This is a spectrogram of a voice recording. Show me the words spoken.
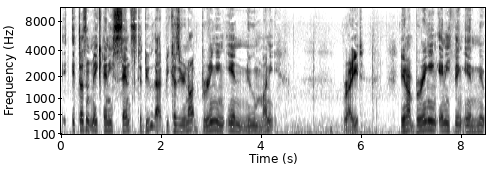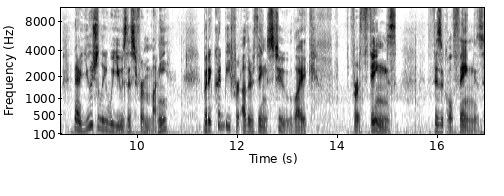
it doesn't make any sense to do that because you're not bringing in new money, right? You're not bringing anything in new. Now, usually we use this for money, but it could be for other things too, like for things, physical things,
